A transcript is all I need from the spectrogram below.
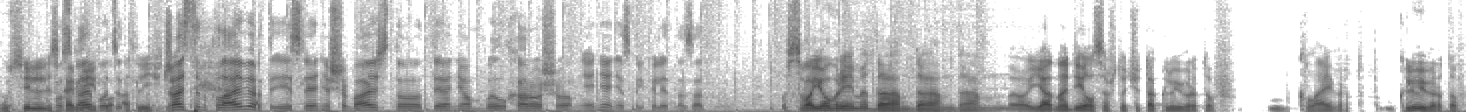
Усилили Пускай скамейку, будет. отлично. Джастин Клюйверт, если я не ошибаюсь, то ты о нем был хорошего мнения несколько лет назад. В свое время, да, да, да. Я надеялся, что чита Клювертов Клайверт, Клювертов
